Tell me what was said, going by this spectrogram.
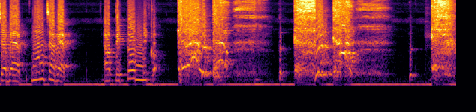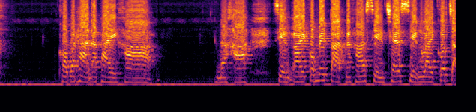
จะแบบน่าจะแบบเอาไปต้มนี่ก็ ขอประทานอภัย ค่ะนะคะ เสียงไอก็ไม่ตัดนะคะ เสียงแชทเสียงไรก็จะ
